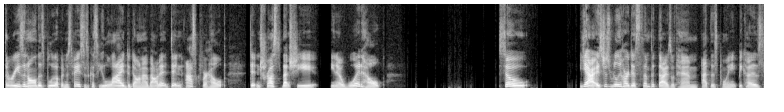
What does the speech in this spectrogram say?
the reason all this blew up in his face is cuz he lied to Donna about it, didn't ask for help, didn't trust that she, you know, would help. So yeah, it's just really hard to sympathize with him at this point because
